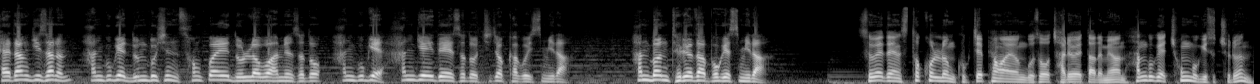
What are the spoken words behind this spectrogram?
해당 기사는 한국의 눈부신 성과에 놀라워하면서도 한국의 한계에 대해서도 지적하고 있습니다. 한번 들여다보겠습니다. 스웨덴 스톡홀름 국제평화연구소 자료에 따르면 한국의 총 무기 수출은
